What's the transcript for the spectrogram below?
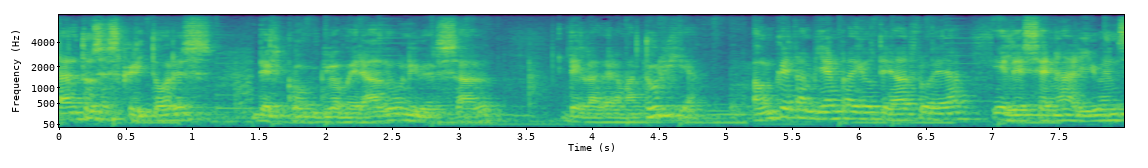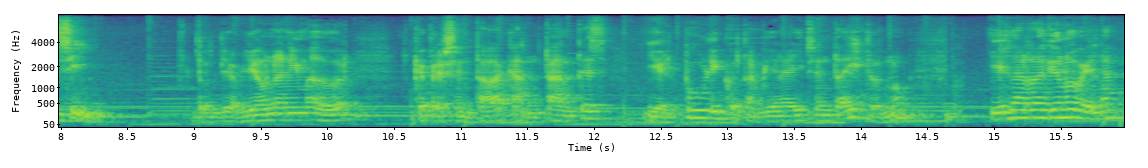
tantos escritores del conglomerado universal de la dramaturgia. Aunque también radioteatro era el escenario en sí, donde había un animador que presentaba cantantes y el público también ahí sentaditos, ¿no? Y la radionovela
